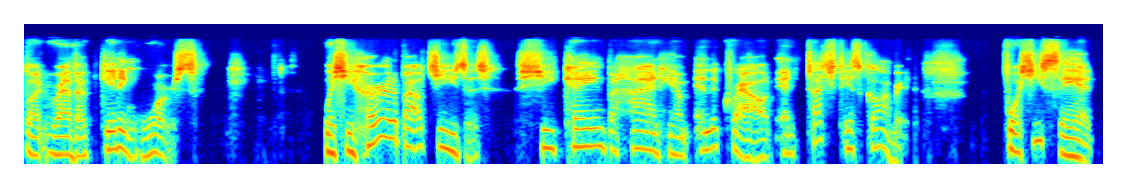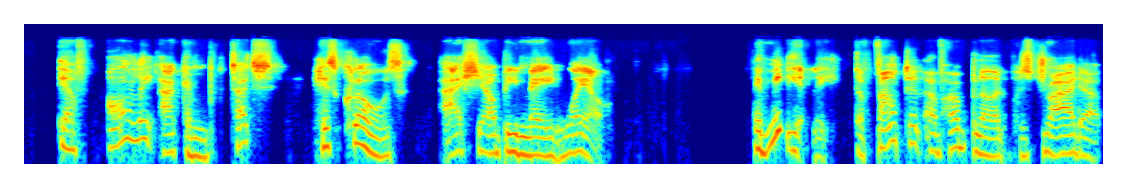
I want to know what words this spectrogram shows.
but rather getting worse. When she heard about Jesus, she came behind him in the crowd and touched his garment. For she said, If only I can touch his clothes, I shall be made well. Immediately, the fountain of her blood was dried up,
